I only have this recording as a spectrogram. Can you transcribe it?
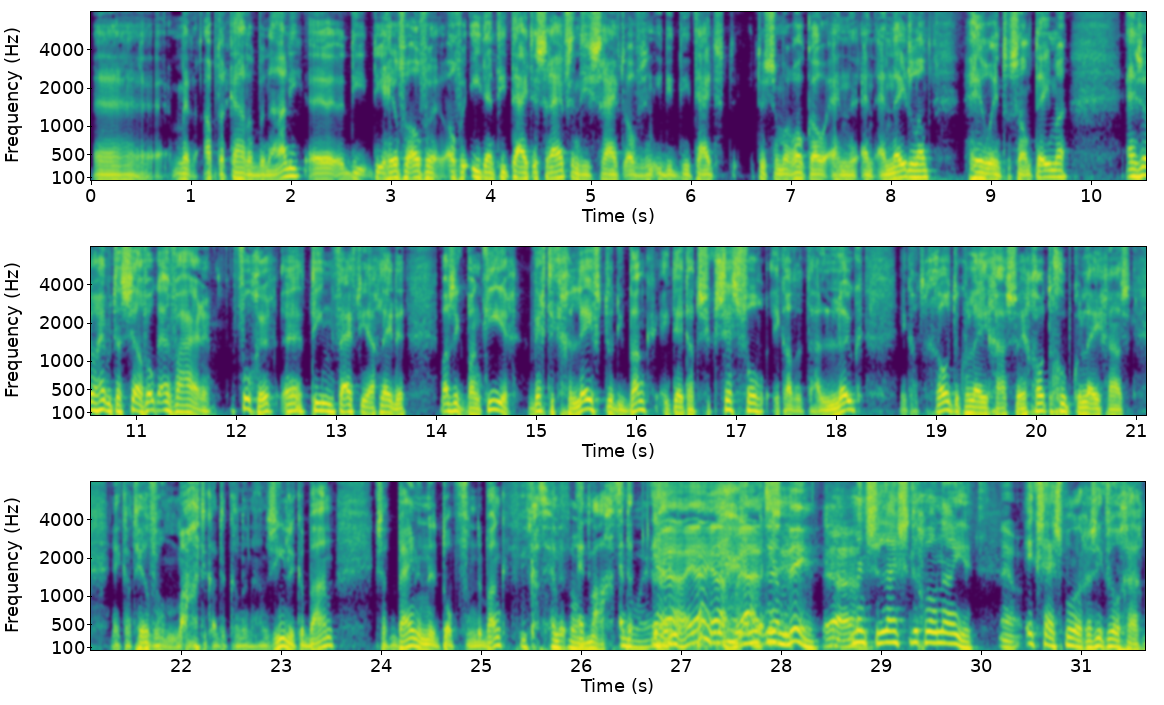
uh, met Abdelkader Benali, uh, die, die heel veel over, over identiteiten schrijft. En die schrijft over zijn identiteit tussen Marokko en, en, en Nederland. Heel interessant thema. En zo heb ik dat zelf ook ervaren. Vroeger, eh, 10, 15 jaar geleden, was ik bankier. Werd ik geleefd door die bank. Ik deed dat succesvol. Ik had het daar leuk. Ik had grote collega's, een grote groep collega's. Ik had heel veel macht. Ik had, ik had een aanzienlijke baan. Ik zat bijna in de top van de bank. Ik had heel veel macht. En ja, ja, ja, ja, ja, het is een ding. Mensen luisterden gewoon naar je. Ik zei s'morgens, ik wil graag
